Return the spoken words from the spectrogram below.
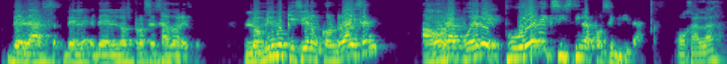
de, las, de, los procesadores, güey. Lo mismo que hicieron con Ryzen, ahora puede, puede existir la posibilidad. Ojalá.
